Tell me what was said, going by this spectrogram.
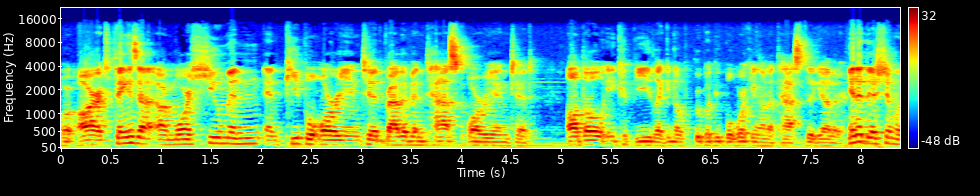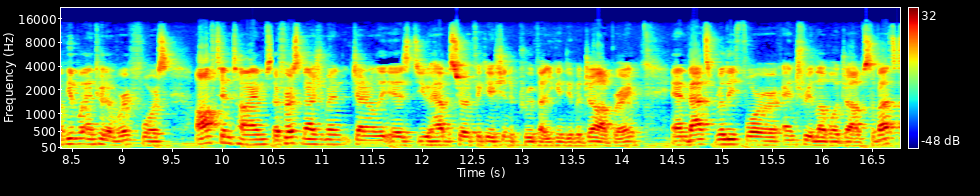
or art, things that are more human and people oriented rather than task oriented although it could be like you know group of people working on a task together. In addition, when people enter the workforce, oftentimes the first measurement generally is do you have a certification to prove that you can do the job, right? And that's really for entry level jobs. So that's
